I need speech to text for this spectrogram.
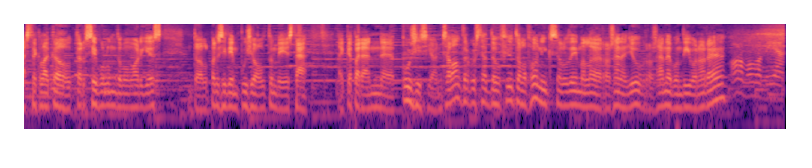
està clar que el tercer volum de memòries del president Pujol també està acaparant eh, posicions. A l'altre costat del fiu telefònic saludem a la Rosana Lluc. Rosana, bon dia, bona hora. Hola, molt bon dia.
